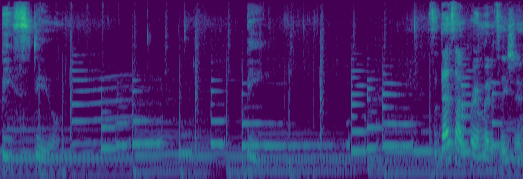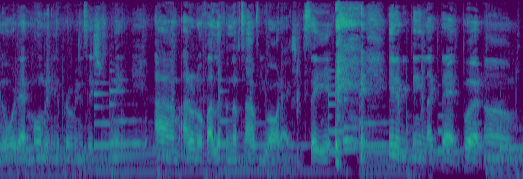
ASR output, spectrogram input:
Be still. Be. So that's how the prayer meditation or that moment in the prayer meditation went. Um, I don't know if I left enough time for you all to actually say it and everything like that, but um,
